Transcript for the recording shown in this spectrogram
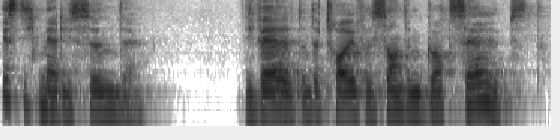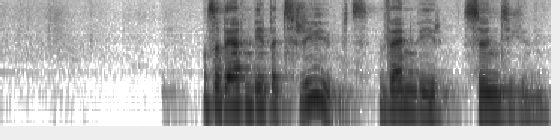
ist nicht mehr die Sünde, die Welt und der Teufel, sondern Gott selbst. Und so werden wir betrübt, wenn wir sündigen.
